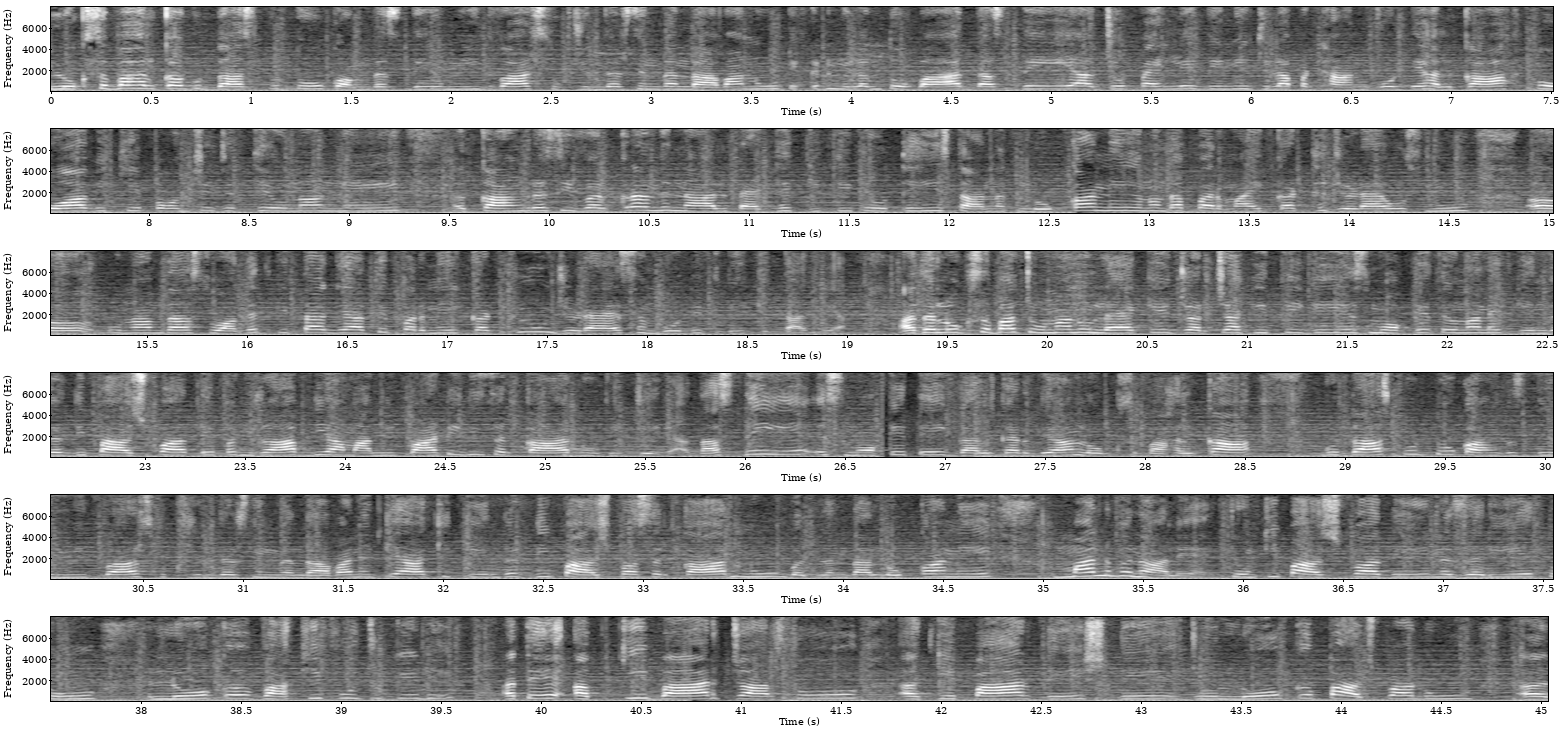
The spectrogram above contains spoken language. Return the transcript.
ਲੋਕ ਸਭਾ ਹਲਕਾ ਗੁਰਦਾਸਪੁਰ ਤੋਂ ਕਾਂਗਰਸ ਦੇ ਉਮੀਦਵਾਰ ਸੁਖਜਿੰਦਰ ਸਿੰਘ ਰੰਧਾਵਾ ਨੂੰ ਟਿਕਟ ਮਿਲਣ ਤੋਂ ਬਾਅਦ ਦੱਸਦੇ ਅੱਜ ਉਹ ਪਹਿਲੇ ਦਿਨ ਹੀ ਜ਼ਿਲ੍ਹਾ ਪਠਾਨਕੋਟ ਦੇ ਹਲਕਾ ਭੋਆ ਵਿਖੇ ਪਹੁੰਚੇ, ਜਿੱਥੇ ਉਹਨਾਂ ਨੇ ਕਾਂਗਰਸੀ ਵਰਕਰਾਂ ਦੇ ਨਾਲ ਬੈਠਕ ਕੀਤੀ ਤੇ ਉੱਥੇ ਹੀ ਸਥਾਨਕ ਲੋਕਾਂ ਨੇ ਉਹਨਾਂ ਦਾ ਭਰਮਾ ਇਕੱਠ ਜਿਹੜਾ ਹੈ ਉਸ ਨੂੰ ਉਹਨਾਂ ਦਾ ਸਵਾਗਤ ਕੀਤਾ ਗਿਆ ਤੇ ਭਰਮੇ ਇਕੱਠ ਨੂੰ ਜਿਹੜਾ ਹੈ ਸੰਬੋਧਿਤ ਵੀ ਕੀਤਾ ਗਿਆ। ਅਤੇ ਲੋਕ ਸਭਾ ਚੋਣਾਂ ਨੂੰ ਲੈ ਕੇ ਚਰਚਾ ਕੀਤੀ ਗਈ। ਇਸ ਮੌਕੇ ਤੇ ਉਹਨਾਂ ਨੇ ਕੇਂਦਰ ਦੀ ਭਾਜਪਾ ਤੇ ਪੰਜਾਬ ਦੀ ਆਮ ਆਦਮੀ ਪਾਰਟੀ ਦੀ ਸਰਕਾਰ ਨੂੰ ਵੀ ਘੇਰਿਆ। ਦੱਸਦੇ ਹੀ ਇਹ ਇਸ ਮੌਕੇ ਤੇ ਗੱਲ ਕਰਦਿਆਂ ਲੋਕ ਸਭਾ ਹਲਕਾ ਗੁਰਦਾਸਪੁਰ ਤੋਂ ਕਾਂਗਰਸ ਦੇ ਉਮੀਦਵਾਰ ਸੁਖਜਿੰਦਰ ਸਿੰਘ ਰੰਧਾਵਾ ਨੇ ਕਿਹਾ ਕਿ ਕੇਂਦਰ ਦੀ ਭਾਜਪਾ ਸਰਕਾਰ ਨੂੰ ਬਦਲਣ ਦਾ ਲੋਕਾਂ ਨੇ ਮਨ ਬਣਾ ਲਿਆ ਕਿਉਂਕਿ ਭਾਜਪਾ ਦੇ ਨਜ਼ਰੀਏ ਤੋਂ ਲੋਕ ਵਾਕਿਫ ਹੋ ਚੁੱਕੇ ਨੇ ਅਤੇ ਅਬ ਬਾਰ 400 ਕੇ ਪਾਰ ਦੇਸ਼ ਦੇ ਜੋ ਲੋਕ ਭਾਜਪਾ ਨੂੰ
